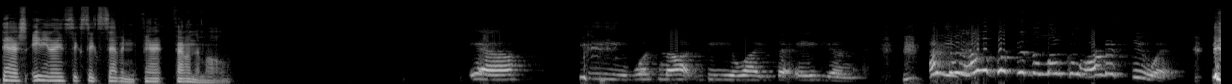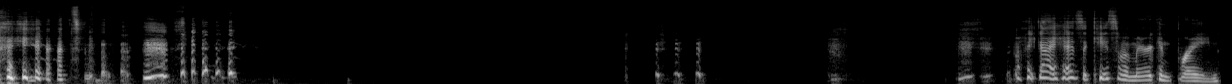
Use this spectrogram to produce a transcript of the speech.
dash eighty nine six six seven found them all. Yeah. He would not be like the agent. Actually, how the fuck did the local artist do it? My guy has a case of American brain.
